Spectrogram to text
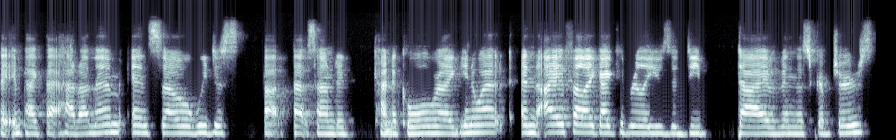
the impact that had on them. And so we just thought that sounded kind of cool. We're like, you know what? And I felt like I could really use a deep dive in the scriptures.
